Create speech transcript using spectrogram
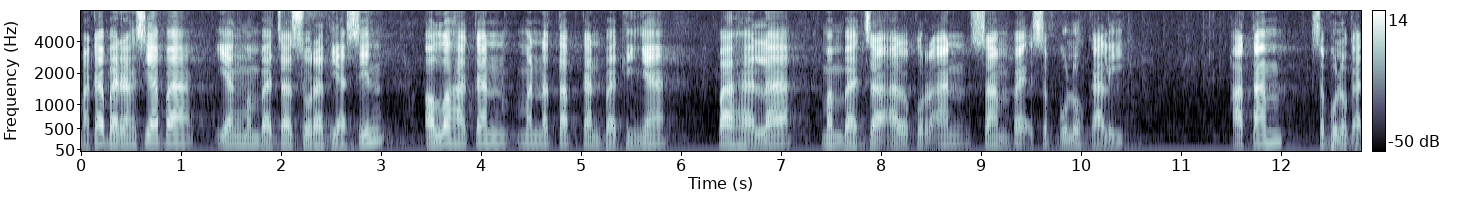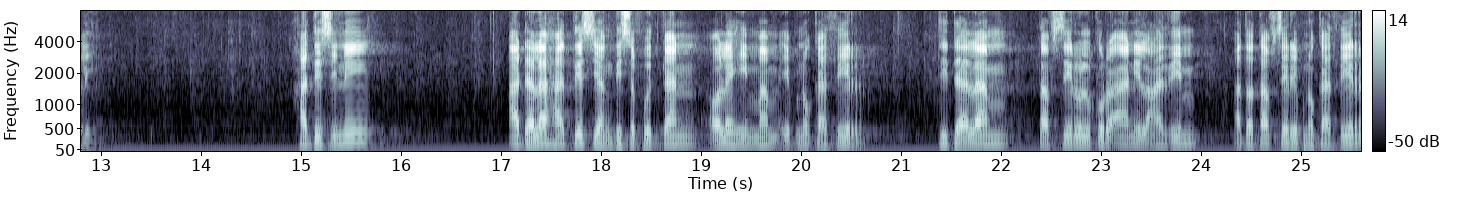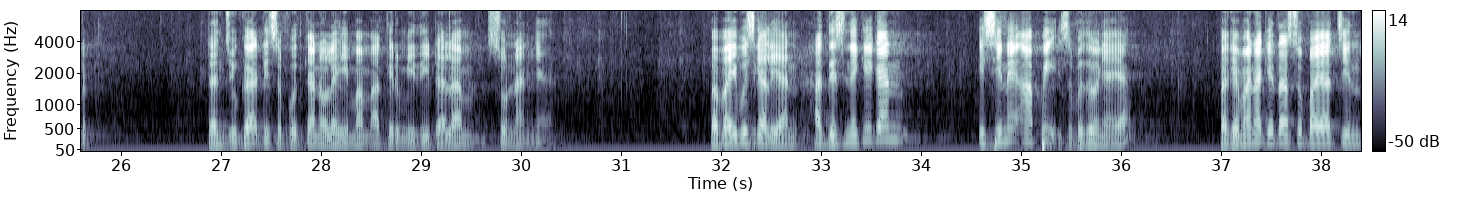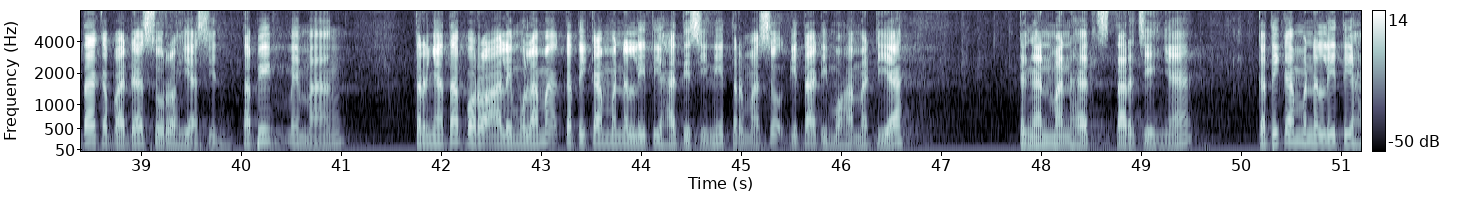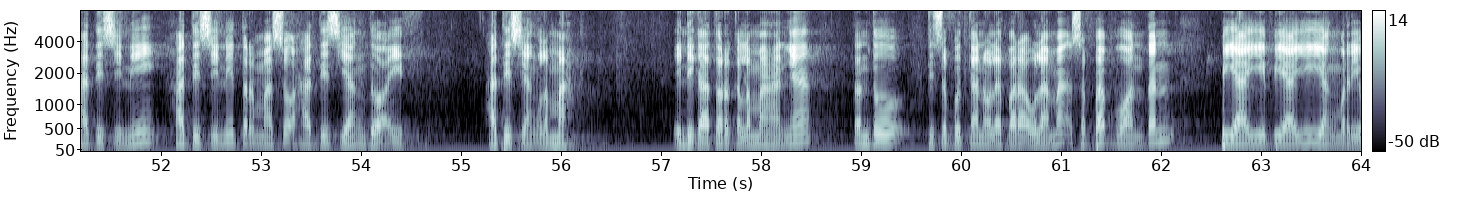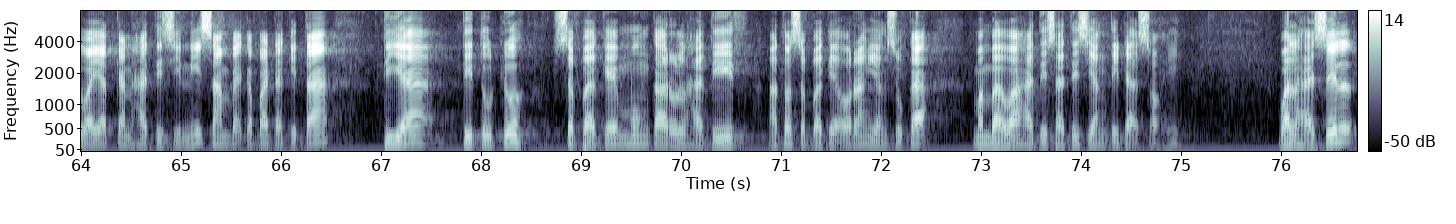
Maka barang siapa yang membaca surat Yasin, Allah akan menetapkan baginya pahala membaca Al-Quran sampai 10 kali Hatam 10 kali Hadis ini adalah hadis yang disebutkan oleh Imam Ibnu Kathir di dalam Tafsirul Quranil Azim atau Tafsir Ibnu Kathir dan juga disebutkan oleh Imam At-Tirmidzi dalam sunannya. Bapak Ibu sekalian, hadis niki kan isinya api sebetulnya ya. Bagaimana kita supaya cinta kepada surah Yasin? Tapi memang ternyata para alim ulama ketika meneliti hadis ini termasuk kita di Muhammadiyah dengan manhaj tarjihnya ketika meneliti hadis ini hadis ini termasuk hadis yang doif hadis yang lemah indikator kelemahannya tentu disebutkan oleh para ulama sebab wonten piyayi-piyayi yang meriwayatkan hadis ini sampai kepada kita dia dituduh sebagai mungkarul hadis atau sebagai orang yang suka membawa hadis-hadis yang tidak sahih. Walhasil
